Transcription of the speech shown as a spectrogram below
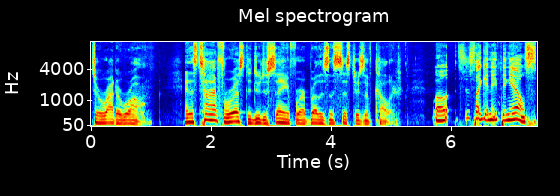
to right a wrong. And it's time for us to do the same for our brothers and sisters of color. Well, it's just like anything else.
